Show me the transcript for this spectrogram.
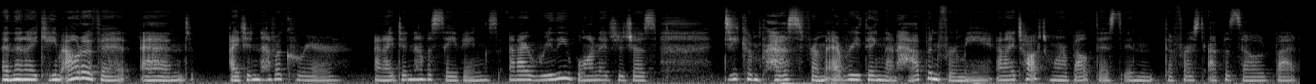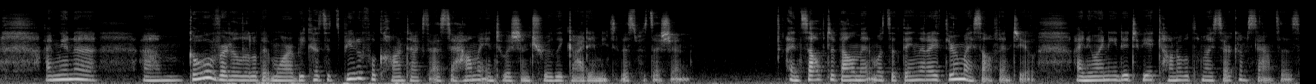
And then I came out of it and I didn't have a career and I didn't have a savings, and I really wanted to just decompress from everything that happened for me. And I talked more about this in the first episode, but I'm going to um, go over it a little bit more because it's beautiful context as to how my intuition truly guided me to this position. And self development was the thing that I threw myself into. I knew I needed to be accountable to my circumstances.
